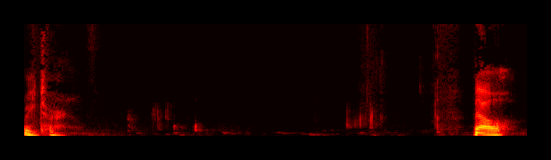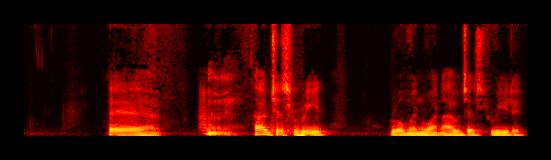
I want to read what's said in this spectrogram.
return. Now, uh, I'll just read Roman 1. I'll just read it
